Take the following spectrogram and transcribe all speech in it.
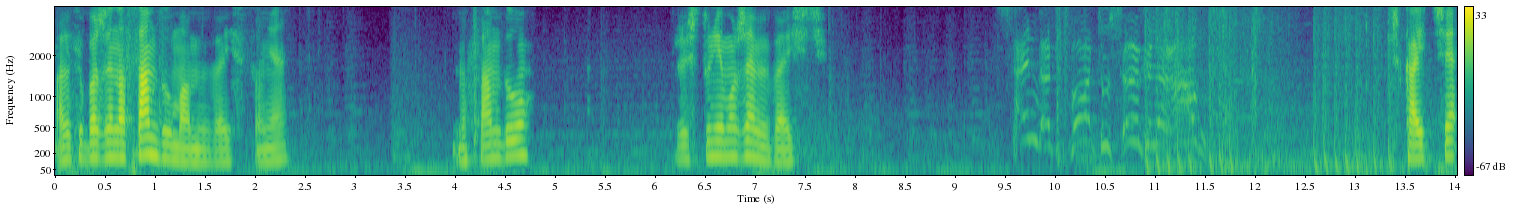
Ale chyba, że na sam dół mamy wejść, co nie? Na sam dół? Przecież tu nie możemy wejść. Czekajcie.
